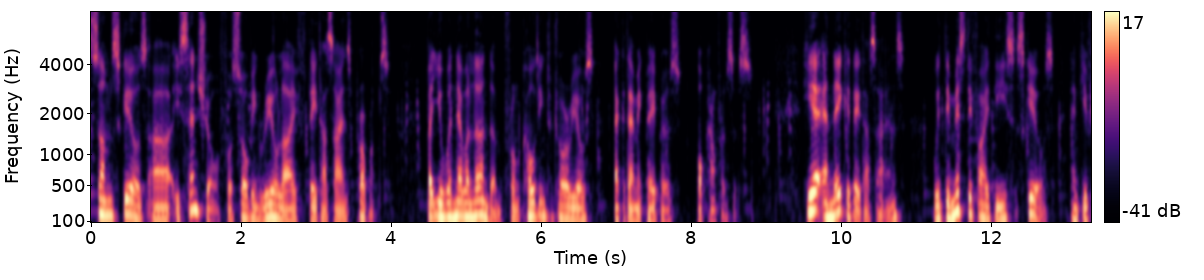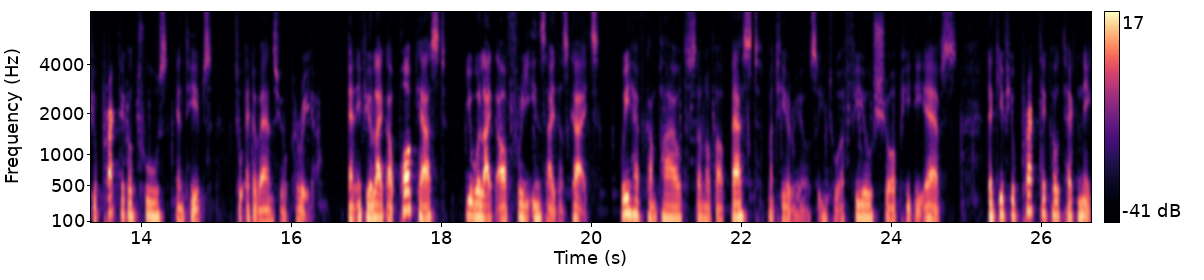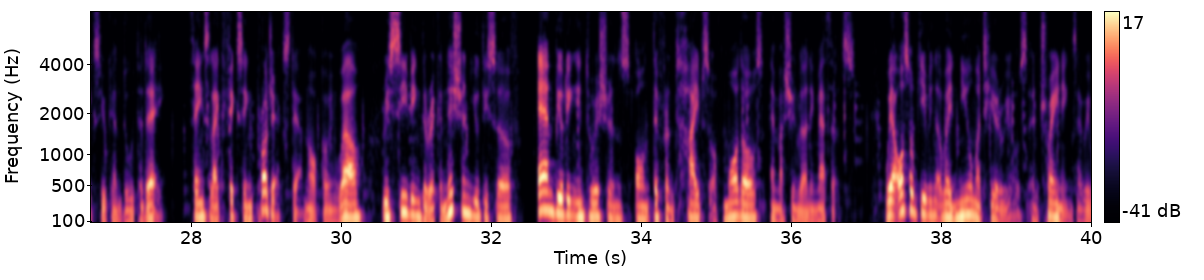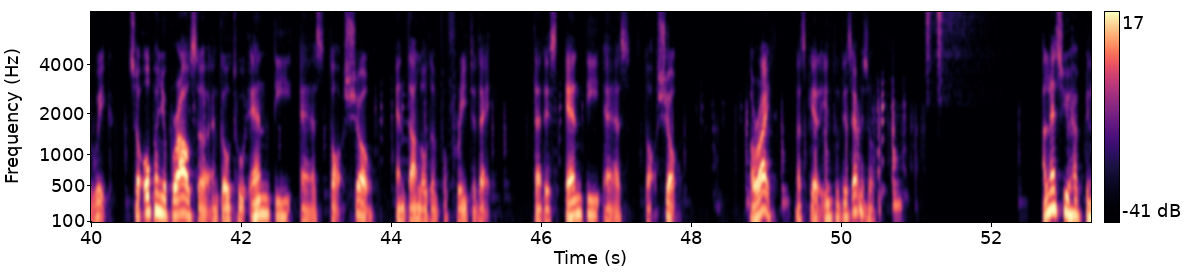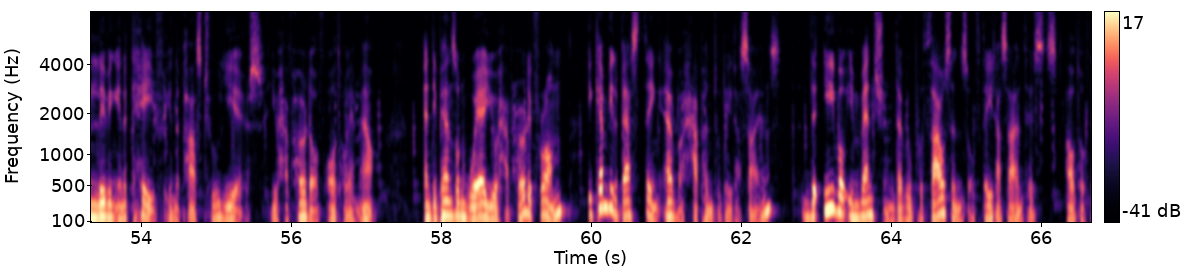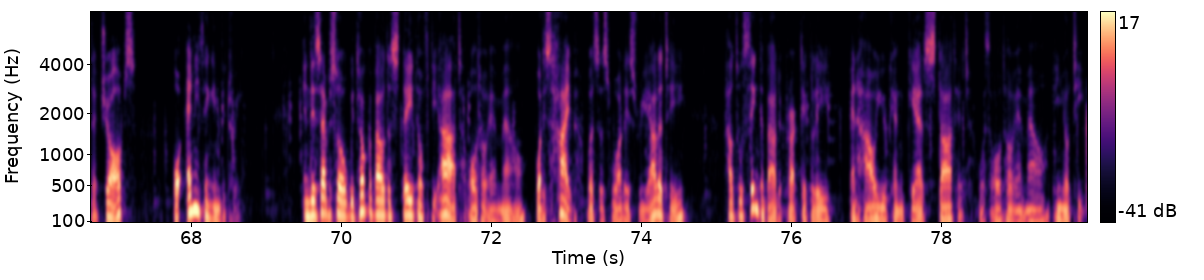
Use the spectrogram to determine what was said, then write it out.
Some skills are essential for solving real life data science problems, but you will never learn them from coding tutorials, academic papers, or conferences. Here at Naked Data Science, we demystify these skills and give you practical tools and tips to advance your career. And if you like our podcast, you will like our free insider's guides. We have compiled some of our best materials into a few short PDFs that give you practical techniques you can do today. Things like fixing projects that are not going well, receiving the recognition you deserve, and building intuitions on different types of models and machine learning methods. We are also giving away new materials and trainings every week. So open your browser and go to nds.show and download them for free today. That is nds.show. All right, let's get into this episode. Unless you have been living in a cave in the past two years, you have heard of AutoML. And depends on where you have heard it from, it can be the best thing ever happen to data science. The evil invention that will put thousands of data scientists out of their jobs, or anything in between. In this episode, we talk about the state of the art AutoML, what is hype versus what is reality, how to think about it practically, and how you can get started with AutoML in your team.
